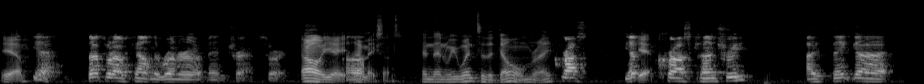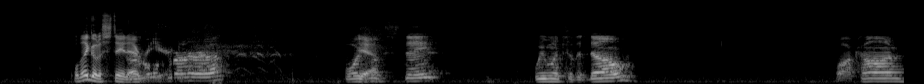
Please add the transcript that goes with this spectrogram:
yeah. Yeah, that's what I was counting the runner up and track. Sorry. Oh yeah, Uh, that makes sense. And then we went to the dome, right? Cross. Yep. Yeah. Cross country. I think got Well, they go to state every year. runner up. Boys Yeah. went to state. We went to the dome. Waukon.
